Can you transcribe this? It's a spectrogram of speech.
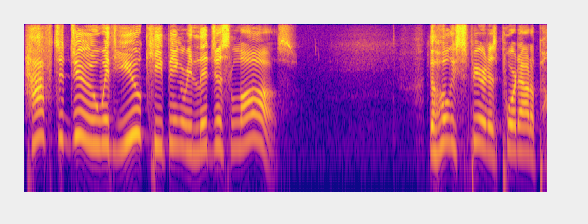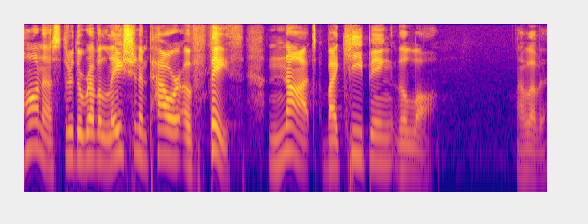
have to do with you keeping religious laws? The Holy Spirit is poured out upon us through the revelation and power of faith, not by keeping the law. I love it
